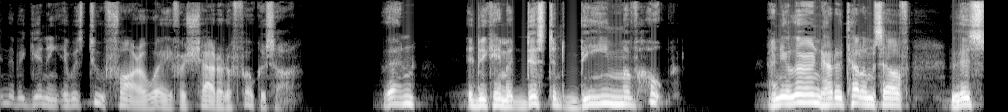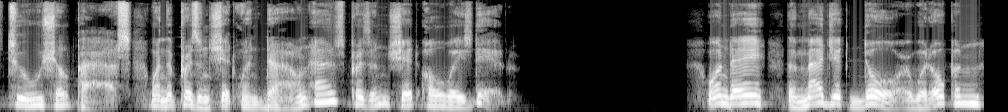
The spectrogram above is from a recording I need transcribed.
In the beginning, it was too far away for Shadow to focus on. Then it became a distant beam of hope, and he learned how to tell himself, This too shall pass, when the prison shit went down, as prison shit always did. One day, the magic door would open,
